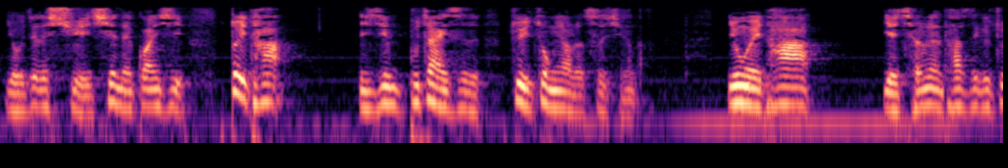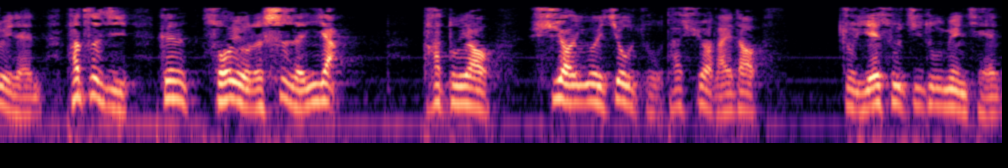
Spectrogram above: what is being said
有这个血亲的关系，对他已经不再是最重要的事情了，因为他也承认他是一个罪人，他自己跟所有的世人一样，他都要需要一位救主，他需要来到。主耶稣基督面前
